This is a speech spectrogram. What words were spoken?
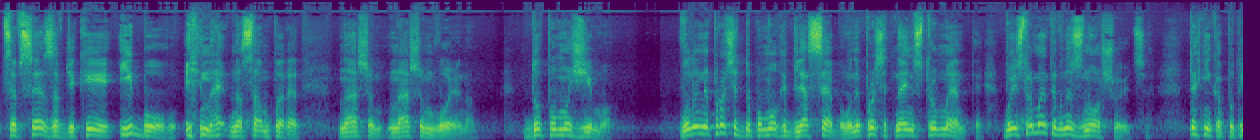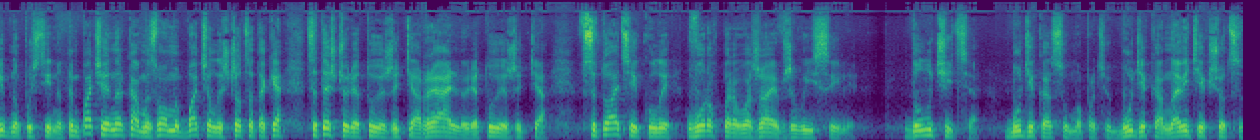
Це все завдяки і Богу, і насамперед нашим, нашим воїнам. Допоможімо. Вони не просять допомоги для себе, вони просять на інструменти, бо інструменти вони зношуються. Техніка потрібна постійно. Тим паче НРК, ми з вами бачили, що це таке. Це те, що рятує життя, реально рятує життя в ситуації, коли ворог переважає в живій силі. Долучіться. Будь-яка сума працює, будь-яка, навіть якщо це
